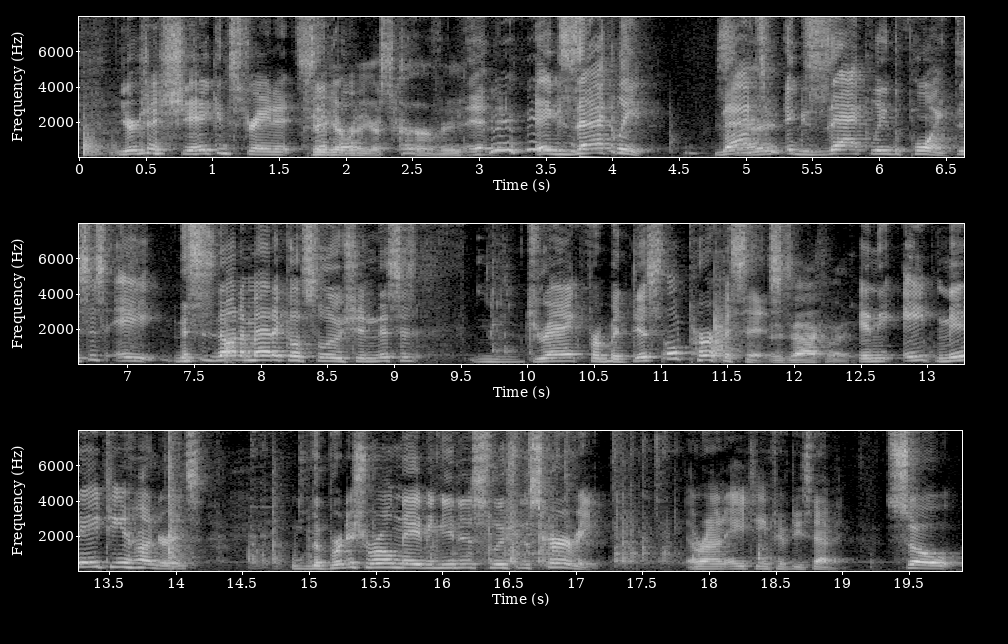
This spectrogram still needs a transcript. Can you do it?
you're gonna shake and strain it. to get rid of your scurvy. exactly. That's See? exactly the point. This is a this is not a medical solution. This is drank for medicinal purposes. exactly. In the eight, mid 1800s, the British Royal Navy needed a solution to scurvy around 1857. So,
